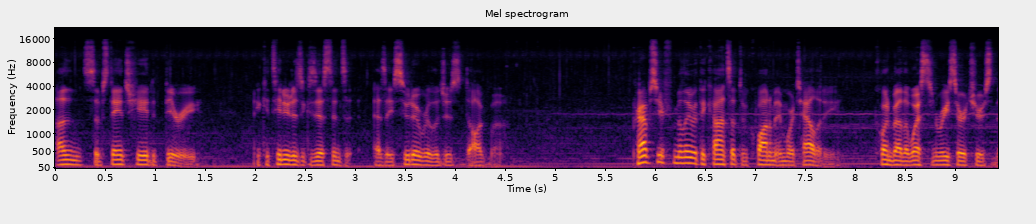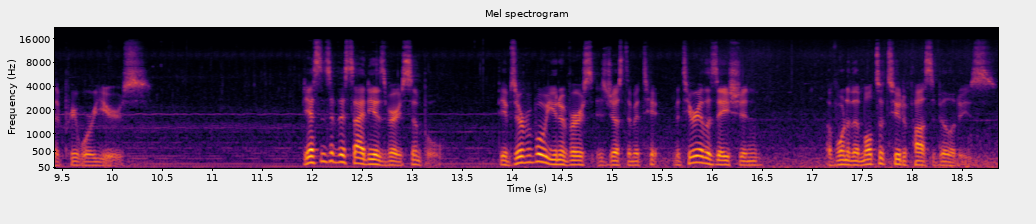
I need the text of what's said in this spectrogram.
unsubstantiated theory, and continued its existence as a pseudo-religious dogma. Perhaps you're familiar with the concept of quantum immortality, coined by the Western researchers in the pre-war years. The essence of this idea is very simple. The observable universe is just a mater materialization of one of the multitude of possibilities,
